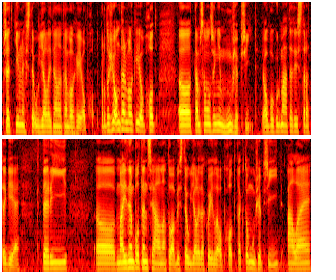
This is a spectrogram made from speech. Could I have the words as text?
předtím, než jste udělali ten, ten velký obchod. Protože on ten velký obchod uh, tam samozřejmě může přijít, jo? pokud máte ty strategie, který uh, mají ten potenciál na to, abyste udělali takovýhle obchod, tak to může přijít, ale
